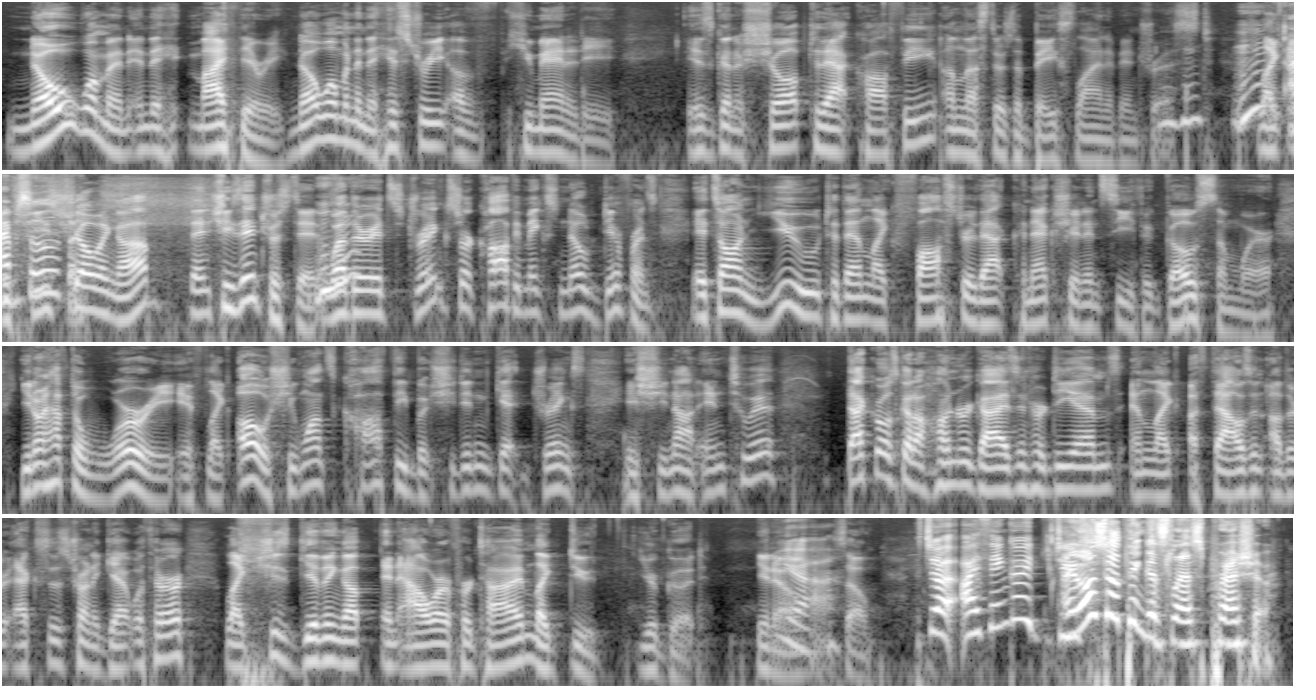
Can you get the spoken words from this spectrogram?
No woman in the my theory, no woman in the history of humanity is going to show up to that coffee unless there's a baseline of interest. Mm-hmm. Like mm-hmm. if Absolutely. she's showing up, then she's interested. Mm-hmm. Whether it's drinks or coffee makes no difference. It's on you to then like foster that connection and see if it goes somewhere. You don't have to worry if like, oh, she wants coffee but she didn't get drinks. Is she not into it? That girl's got a hundred guys in her DMs and like a thousand other exes trying to get with her. Like she's giving up an hour of her time. Like, dude, you're good. You know. Yeah. So So I think I do. I also think it's less pressure.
